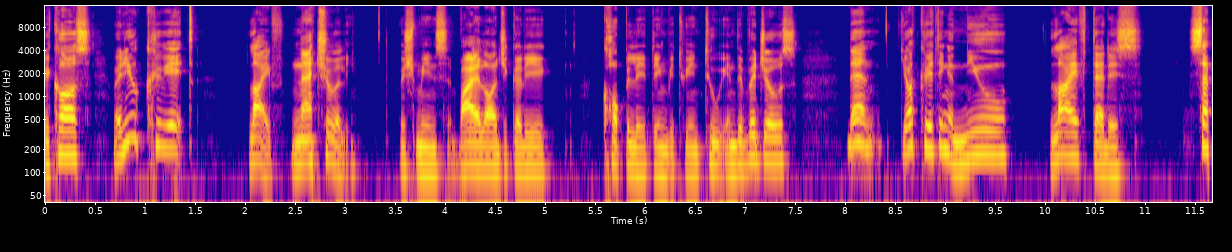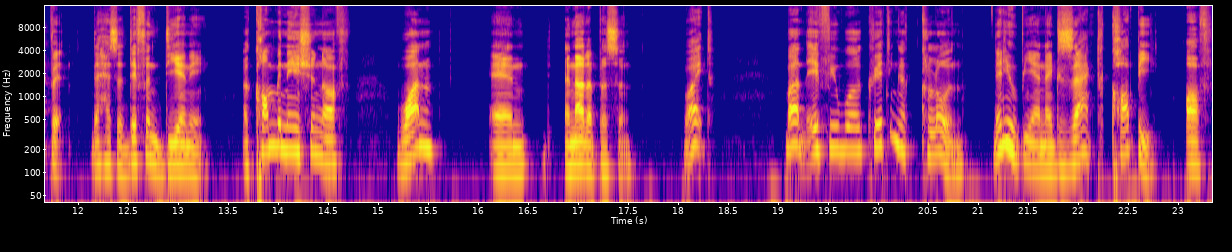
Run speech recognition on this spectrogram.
Because when you create life naturally, which means biologically copulating between two individuals, then you're creating a new life that is separate, that has a different DNA, a combination of one and another person, right? But if you were creating a clone, then you'd be an exact copy of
